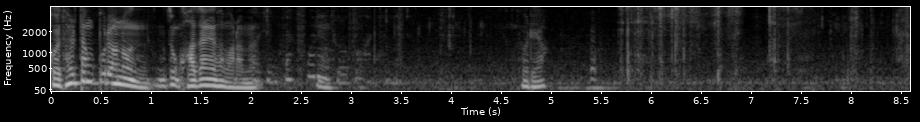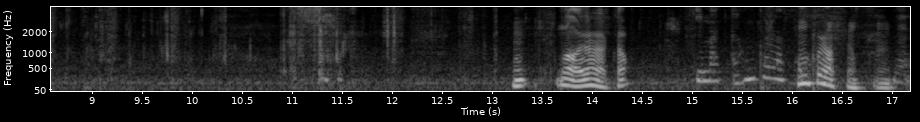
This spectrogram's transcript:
거의 설탕 뿌려놓은 좀 과장해서 아 말하면 진짜 폴이 응. 좋을 것 같은데 소리야? 음, 이거 어디서 샀어? 이맛 아, 홈플러스 홈플러스. 음. 왜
